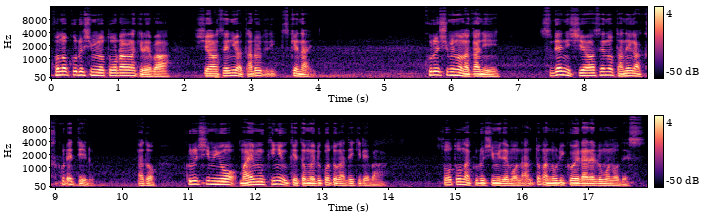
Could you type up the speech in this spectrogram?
この苦しみを通らなければ幸せにはたどり着けない。苦しみの中にすでに幸せの種が隠れている。など、苦しみを前向きに受け止めることができれば、相当な苦しみでも何とか乗り越えられるものです。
